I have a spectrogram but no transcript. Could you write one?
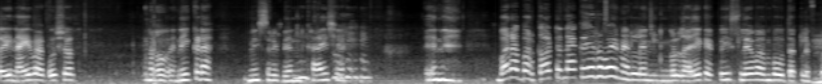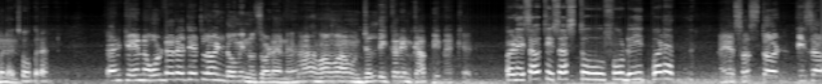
લઈને આવ્યા કુશલ હવે નીકળ્યા. મિશ્રી બેન ખાય છે. એને બરાબર કટ ના કર્યો હોય ને એટલે ઓલા એક એક પીસ લેવામાં બહુ તકલીફ પડે છોકરા કારણ કે એને ઓર્ડર જ એટલો હોય ને ડોમિનોઝ વાળાને. આમ આમ આમ જલ્દી કરીને કાપી નાખે. પણ એ સૌથી સસ્તું ફૂડ ઈ જ પડે. અહીંયા સસ્તો પીઝા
